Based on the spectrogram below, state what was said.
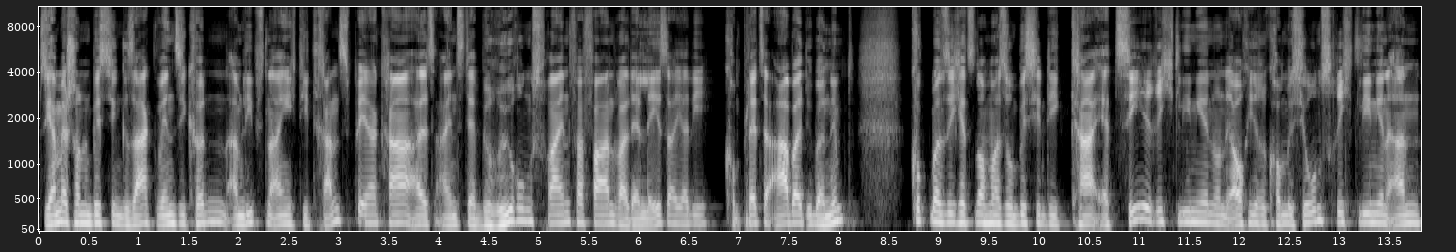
Sie haben ja schon ein bisschen gesagt, wenn Sie können, am liebsten eigentlich die Trans-PRK als eins der berührungsfreien Verfahren, weil der Laser ja die komplette Arbeit übernimmt. Guckt man sich jetzt nochmal so ein bisschen die KRC-Richtlinien und auch Ihre Kommissionsrichtlinien an.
